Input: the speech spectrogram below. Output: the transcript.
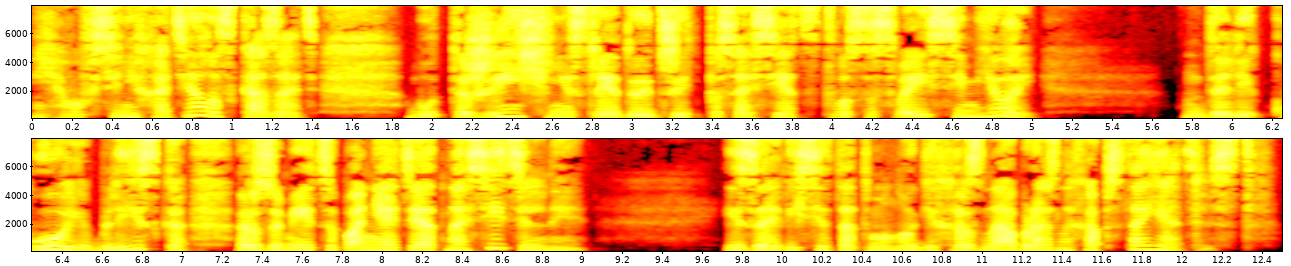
Я вовсе не хотела сказать, будто женщине следует жить по соседству со своей семьей. Далеко и близко, разумеется, понятия относительные. и зависит от многих разнообразных обстоятельств.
